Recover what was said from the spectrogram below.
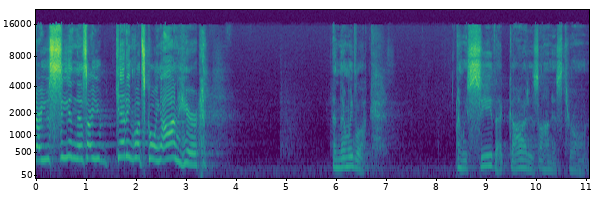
are you seeing this? Are you getting what's going on here? And then we look and we see that God is on his throne.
